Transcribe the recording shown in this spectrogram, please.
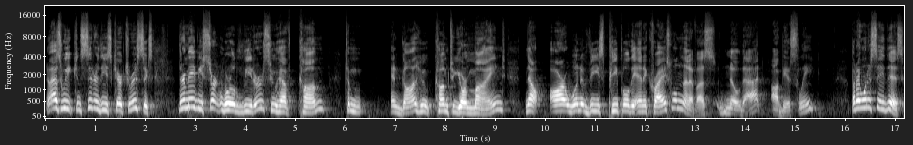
Now, as we consider these characteristics, there may be certain world leaders who have come to and gone, who come to your mind. Now, are one of these people the Antichrist? Well, none of us know that, obviously. But I want to say this.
